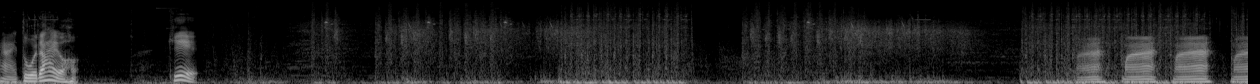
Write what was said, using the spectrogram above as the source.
หายตัวได้เหรอโอเคมามามามา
